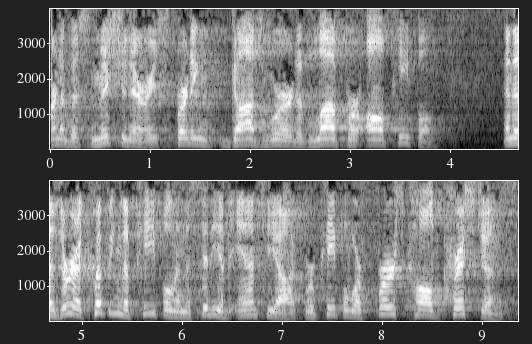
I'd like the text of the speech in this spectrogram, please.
Barnabas missionaries spreading God's word of love for all people. And as they're equipping the people in the city of Antioch, where people were first called Christians,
